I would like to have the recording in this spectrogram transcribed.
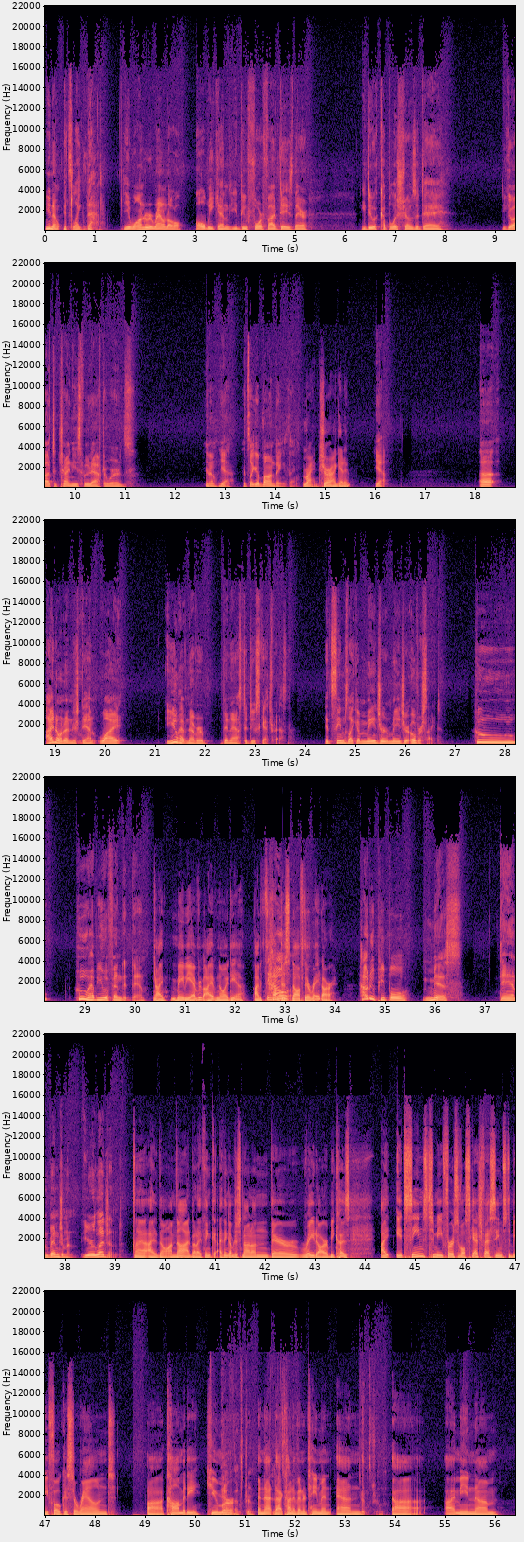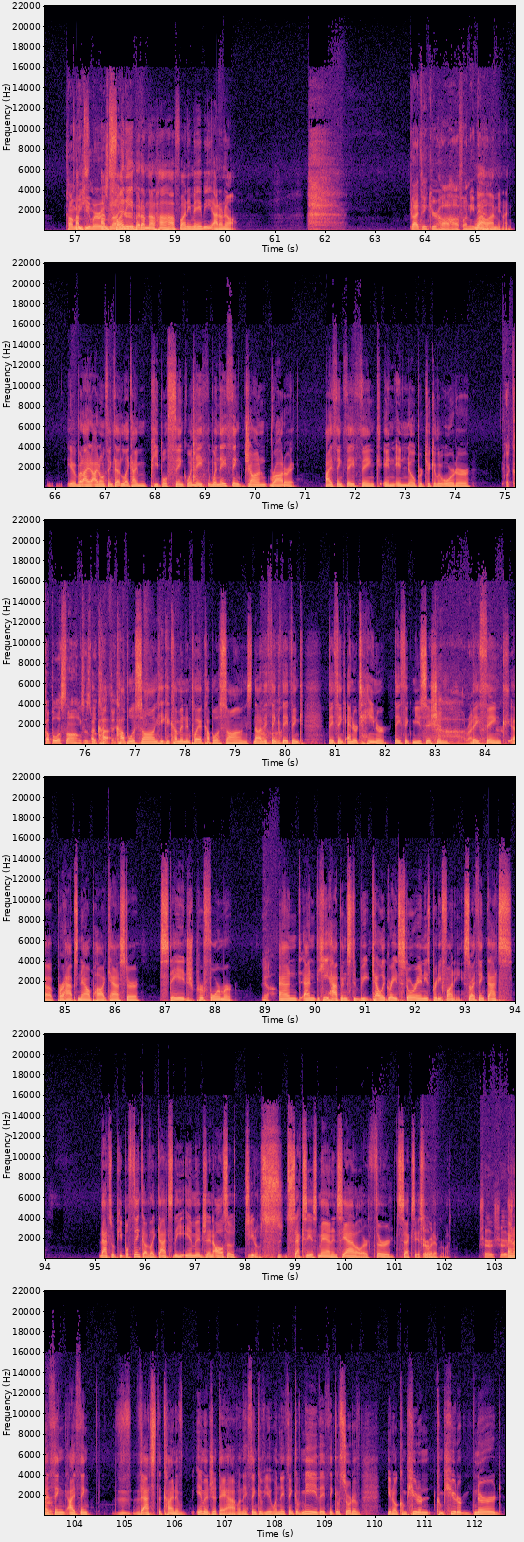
You know, it's like that. You wander around all all weekend. You do four or five days there. You do a couple of shows a day. You go out to Chinese food afterwards. You know, yeah, it's like a bonding thing. Right. Sure. I get it. Yeah. Uh, I don't understand why you have never been asked to do Sketchfest. It seems like a major, major oversight. Who, who have you offended, Dan? I maybe everybody. I have no idea. I think How- I'm just off their radar. How do people miss Dan Benjamin, your legend? I, I don't. I'm not. But I think I think I'm just not on their radar because I. It seems to me, first of all, Sketchfest seems to be focused around uh, comedy, humor, Yeah, that's true. and that that That's kind of entertainment. And That's true. uh, I mean, um, Comedy I'm, humor I'm is not funny, your- but I'm not haha funny. Maybe I don't know. I think you're ha ha funny. Dan. Well, I mean, I, yeah, but I, I don't think that like I'm. People think when they when they think John Roderick, I think they think in in no particular order. A couple of songs is A what they think. couple of songs. He could come in and play a couple of songs. No, they Uh-huh. think they think they think entertainer. They think musician. Ah, right, they right, think uh, perhaps now podcaster, stage performer. yeah. and and he happens to be tell a great story and he's pretty funny so i think that's that's what people think of like that's the image and also you know s- sexiest man in seattle or third sexiest or whatever it was Sure, sure, and i think i think th- that's the kind of image that they have when they think of you when they think of me they think of sort of you know computer computer nerd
